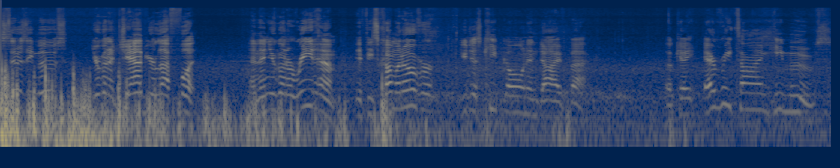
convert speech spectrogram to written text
As soon as he moves, you're to jab your left foot. And then you're to read him. If he's coming over, you just keep going and dive back. Okay? Every time he moves,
